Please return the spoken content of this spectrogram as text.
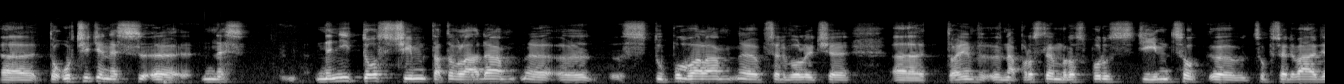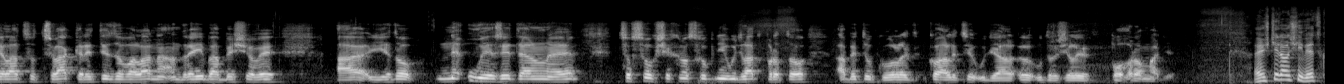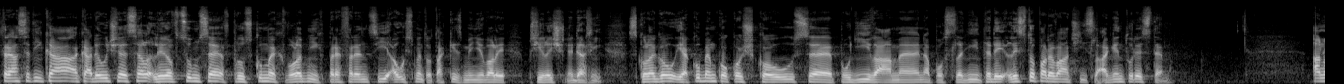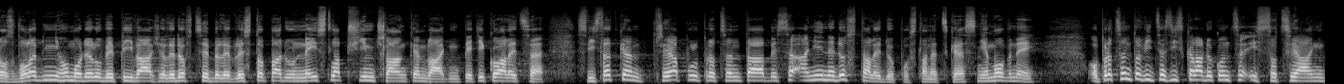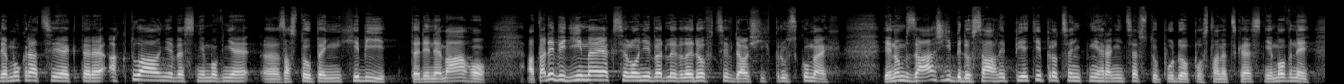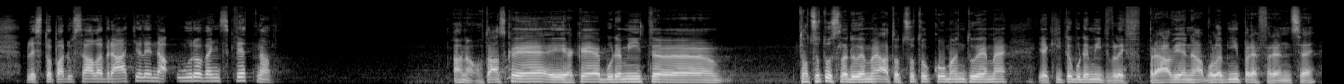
eh, to určitě nes, eh, nes, není to, s čím tato vláda eh, před voliče. To je v naprostém rozporu s tím, co, co předváděla, co třeba kritizovala na Andreji Babišovi a je to neuvěřitelné, co jsou všechno schopni udělat pro to, aby tu koalici udělal, udrželi pohromadě. A ještě další věc, která se týká KDU ČSL. Lidovcům se v průzkumech volebních preferencí, a už jsme to taky zmiňovali, příliš nedaří. S kolegou Jakubem Kokoškou se podíváme na poslední, tedy listopadová čísla agentury STEM. Ano, z volebního modelu vyplývá, že lidovci byli v listopadu nejslabším článkem vládní pětikoalice. S výsledkem 3,5% by se ani nedostali do poslanecké sněmovny. O procento více získala dokonce i sociální demokracie, které aktuálně ve sněmovně e, zastoupení chybí, tedy nemá ho. A tady vidíme, jak si loni vedli v Lidovci v dalších průzkumech. Jenom v září by dosáhli pětiprocentní hranice vstupu do poslanecké sněmovny. V listopadu se ale vrátili na úroveň z května. Ano, otázka je, jaké bude mít e, to, co tu sledujeme a to, co tu komentujeme, jaký to bude mít vliv právě na volební preference.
